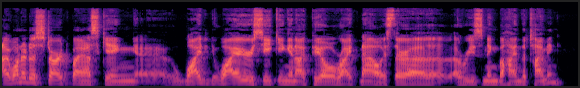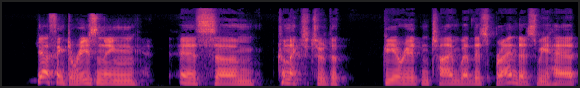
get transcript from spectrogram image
I wanted to start by asking uh, why why are you seeking an IPO right now? Is there a, a reasoning behind the timing? Yeah, I think the reasoning is um, connected to the period in time where this brand is. We had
